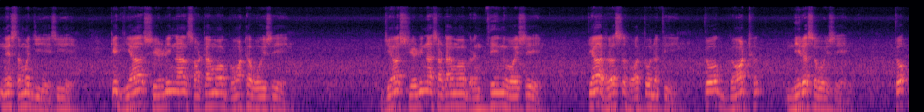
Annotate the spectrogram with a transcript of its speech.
ને સમજીએ છીએ કે જ્યાં શેરડીના સાંઠામાં ગોઠ હોય છે, જ્યાં શેરડીના સાંઠામાં ગ્રંથિન હોય છે, ત્યાં રસ હોતો નથી. તો ગાંઠ નીરસ હોય છે. તો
